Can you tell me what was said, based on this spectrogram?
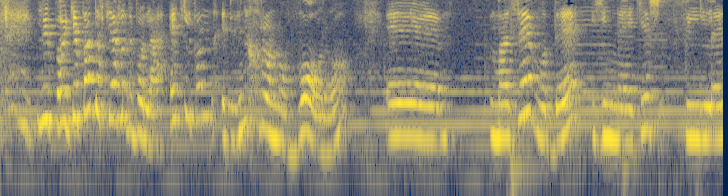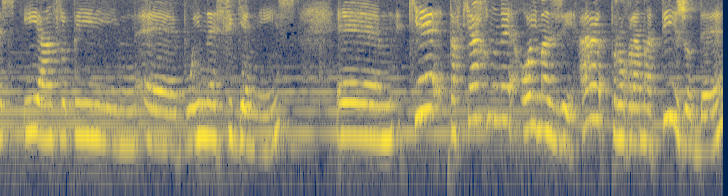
λοιπόν, και πάντα φτιάχνονται πολλά. Έτσι λοιπόν, επειδή είναι χρονοβόρο, ε, μαζεύονται γυναίκες, φίλες ή άνθρωποι ε, που είναι συγγενείς ε, και τα φτιάχνουν όλοι μαζί. Άρα προγραμματίζονται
